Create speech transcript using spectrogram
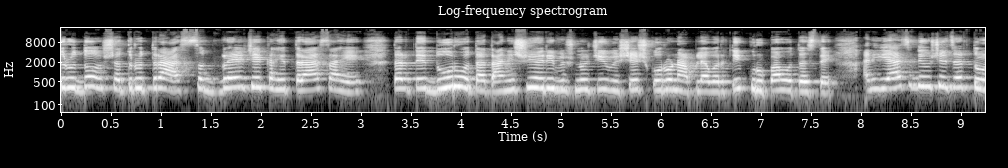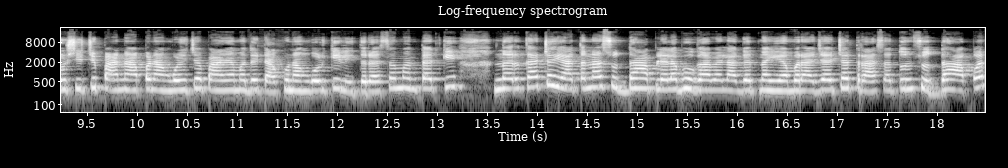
शत्रुदोष शत्रुत्रास सगळे जे काही त्रास आहे तर ते दूर होतात आणि श्रीहरी विष्णूची विशेष करून आपल्यावरती कृपा होत असते. आणि याच दिवशी जर तुळशीची पानं आपण आंघोळीच्या पाण्यामध्ये टाकून आंघोळ केली तर असं म्हणतात की नरकाच्या यातना सुद्धा आपल्याला भोगाव्या लागत नाही. यमराजाच्या त्रासातून सुद्धा आपण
